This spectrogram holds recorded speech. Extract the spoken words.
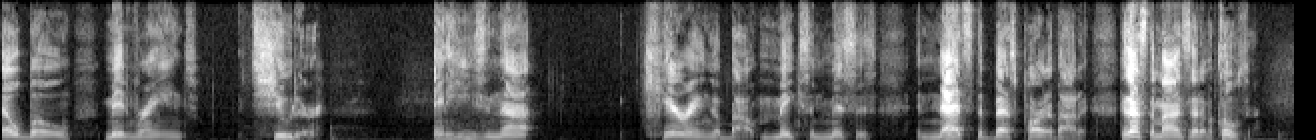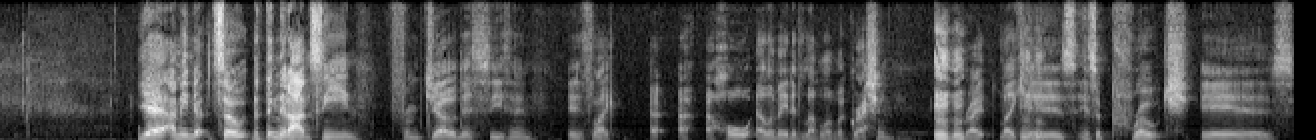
elbow, mid range shooter. And he's not caring about makes and misses. And that's the best part about it. Because that's the mindset of a closer. Yeah, I mean, so the thing that I've seen from Joe this season is like a, a, a whole elevated level of aggression, right? Like his his approach is,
